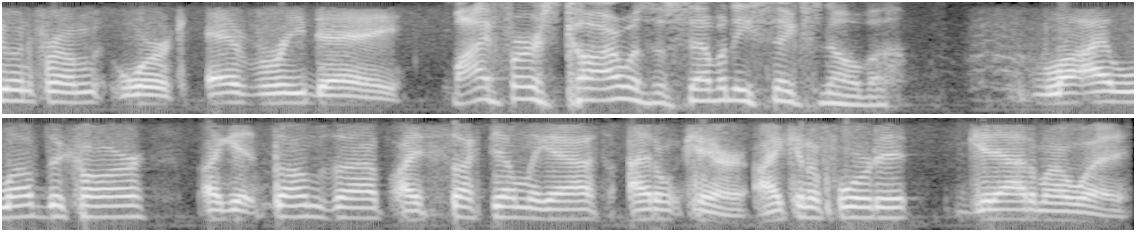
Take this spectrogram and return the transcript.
to and from work every day. My first car was a 76 Nova. I love the car. I get thumbs up. I suck down the gas. I don't care. I can afford it. Get out of my way.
